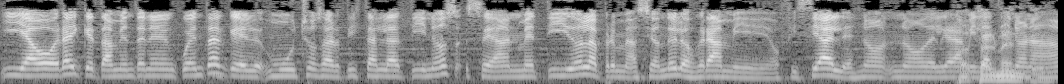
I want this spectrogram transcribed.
Y ahora hay que también tener en cuenta que muchos artistas latinos se han metido en la premiación de los Grammy oficiales, no, no del Grammy Totalmente. latino nada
